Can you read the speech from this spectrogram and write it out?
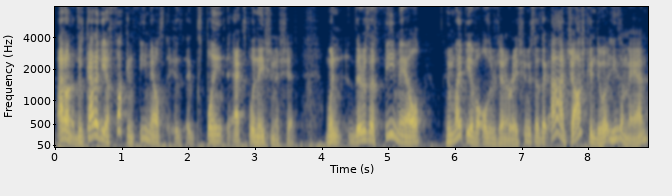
I don't know. There's got to be a fucking female explain explanation of shit. When there's a female who might be of an older generation who says like, ah, Josh can do it. He's a man.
